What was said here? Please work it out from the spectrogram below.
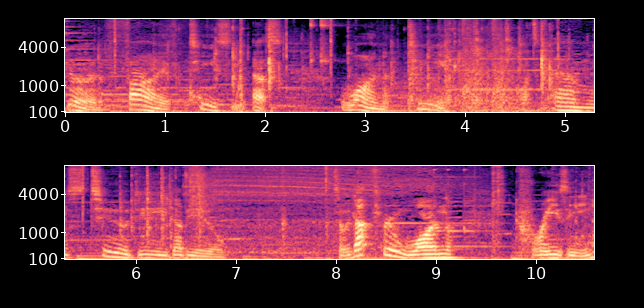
good. 5, T-C-S. 1, T, lots of M's. 2, D, W. So we got through one crazy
